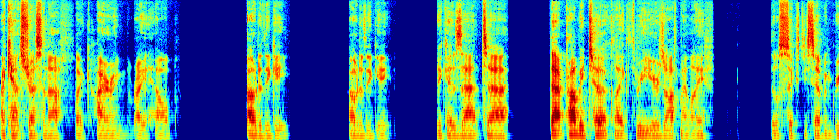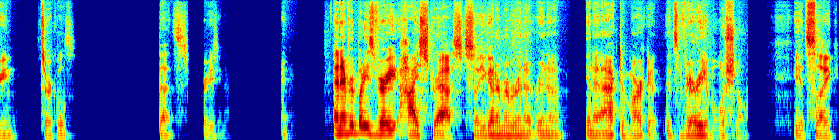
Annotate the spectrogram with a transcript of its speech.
I can't stress enough like hiring the right help out of the gate, out of the gate, because that uh, that probably took like three years off my life. Those sixty-seven green circles. That's crazy right? And everybody's very high stressed, so you got to remember in a in a in an active market, it's very emotional. It's like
